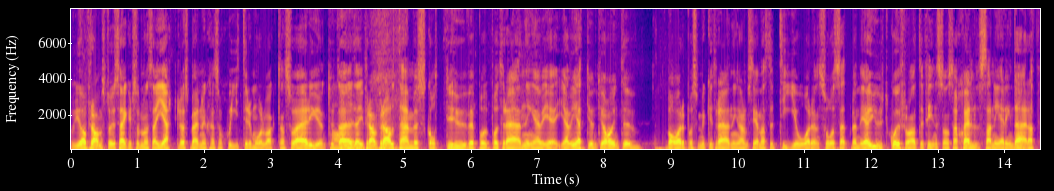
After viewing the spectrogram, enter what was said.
Jag framstår ju säkert som en hjärtlös människa som skiter i målvakten. Så är det ju inte. Ja, det- är framförallt det här med skott i huvudet på, på träning. Jag, jag, vet ju inte. Jag har ju inte varit på så mycket träningar de senaste tio åren så sett. Men jag utgår ifrån att det finns någon sån självsanering där. Att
